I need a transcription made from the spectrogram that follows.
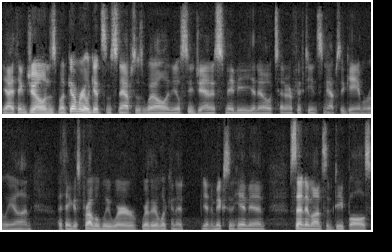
yeah, I think Jones, Montgomery will get some snaps as well, and you'll see Janis maybe you know 10 or 15 snaps a game early on. I think is probably where where they're looking at you know mixing him in, send him on some deep balls.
